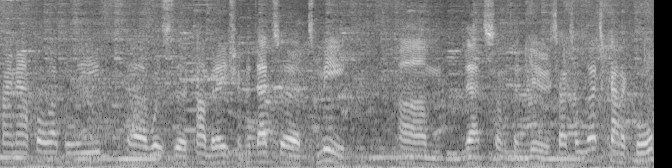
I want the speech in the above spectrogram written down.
pineapple, I believe, uh, was the combination. But that's, uh, to me, um, that's something new. So that's, that's kind of cool.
